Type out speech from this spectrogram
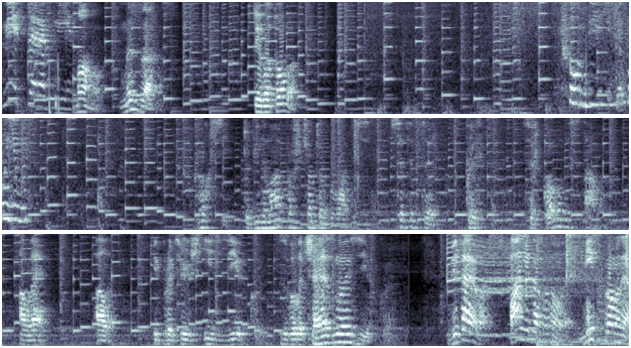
Містере Флін. Мамо, ми зараз. Ти готова? Тобі, я боюсь. Роксі, тобі нема про що турбуватися. Все це цирк, крихта, циркова вистава. Але, але, ти працюєш із зіркою, з величезною зіркою. Вітаю вас, пані та панове, міс Променева.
